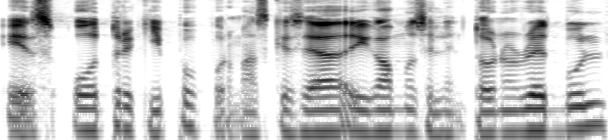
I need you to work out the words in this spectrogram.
Es otro equipo, por más que sea, digamos, el entorno Red Bull.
